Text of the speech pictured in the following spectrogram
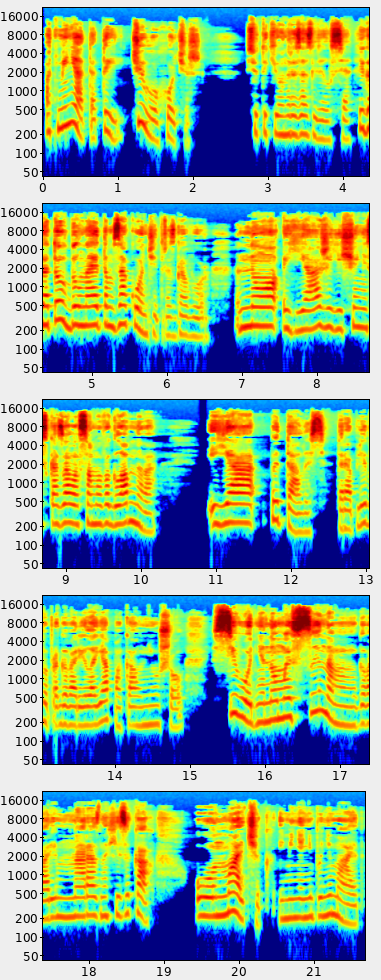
«От меня-то ты чего хочешь?» Все-таки он разозлился и готов был на этом закончить разговор. Но я же еще не сказала самого главного. Я пыталась, торопливо проговорила я, пока он не ушел. Сегодня, но мы с сыном говорим на разных языках. Он мальчик и меня не понимает.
